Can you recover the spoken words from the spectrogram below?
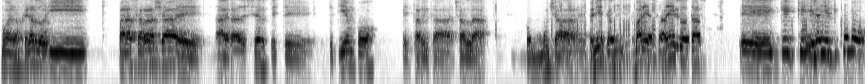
Bueno, Gerardo, y para cerrar ya, eh, agradecerte este, este, tiempo, esta rica charla con mucha experiencia, varias anécdotas. Eh, ¿qué, el año, cómo,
